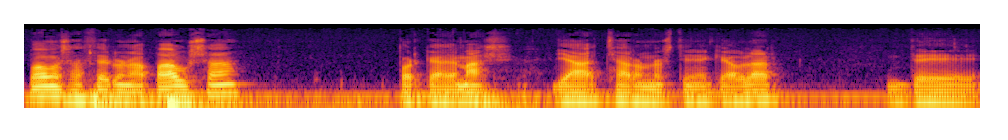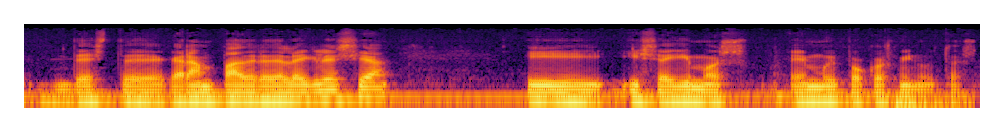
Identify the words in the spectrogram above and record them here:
Vamos a hacer una pausa, porque además ya Charo nos tiene que hablar de, de este gran padre de la Iglesia y, y seguimos en muy pocos minutos.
